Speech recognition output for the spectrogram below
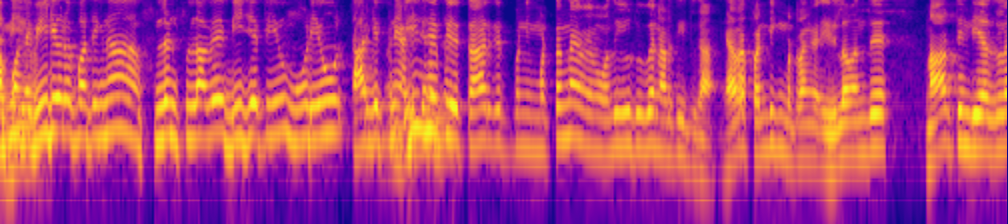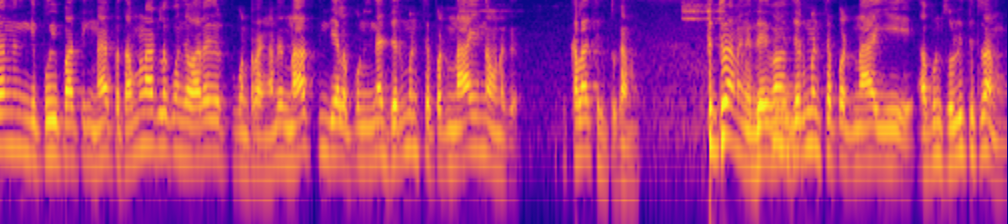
அப்போ அந்த வீடியோல பாத்தீங்கன்னா ஃபுல் அண்ட் ஃபுல்லாவே பிஜேபியும் மோடியும் டார்கெட் பண்ணி பிஜேபியை டார்கெட் பண்ணி மட்டும்தான் இவன் வந்து யூடியூபே நடத்திட்டு இருக்கான். யாராவது ஃபண்டிங் பண்றாங்க. இதுல வந்து நார்த் இந்தியாவிலன்னு நீங்க போய் பாத்தீங்கன்னா இப்ப தமிழ்நாட்டுல கொஞ்சம் வரவேற்பு பண்றாங்க நார்த் இந்தியால போனீங்கன்னா ஜெர்மன் செப்பட் நாயின்னு அவனுக்கு கலாச்சிக்கிட்டு இருக்காங்க. திட்டுறானுங்க. ஜெய்வன் ஜெர்மன் செப்பட் நாயி அப்படின்னு சொல்லி திட்டுறானுங்க.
